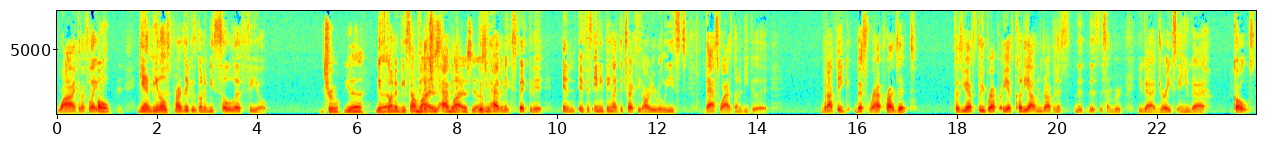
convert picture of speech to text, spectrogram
Why? Because I feel like Oh, Gambino's project is gonna be so left field. true. Yeah, It's yeah. gonna be something that you. Haven't biased, yeah. because you haven't expected it. And if it's anything like the tracks he's already released, that's why it's gonna be good. But I think best rap project because you have three rap. You have Cudi album dropping this, this this December. You got Drake's and you got Cole's.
